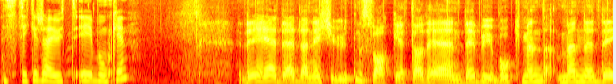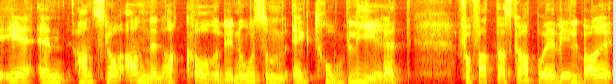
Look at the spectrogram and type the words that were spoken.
stikker seg ut i bunken? Det er det. Den er ikke uten svakheter. Det er en debutbok, men, men en, han slår an en akkord i noe som jeg tror blir et forfatterskap. Og jeg vil bare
